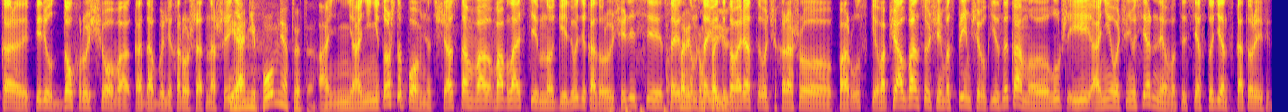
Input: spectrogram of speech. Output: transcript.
ка- период до Хрущева, когда были хорошие отношения. И они помнят это? Они, они не то что помнят. Сейчас там во, во власти многие люди, которые учились э, в Советском, Советском Союзе, Союзе. говорят очень хорошо по-русски. Вообще албанцы очень восприимчивы к языкам, э, лучше, и они очень усердные. Вот из всех студентов, которые в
